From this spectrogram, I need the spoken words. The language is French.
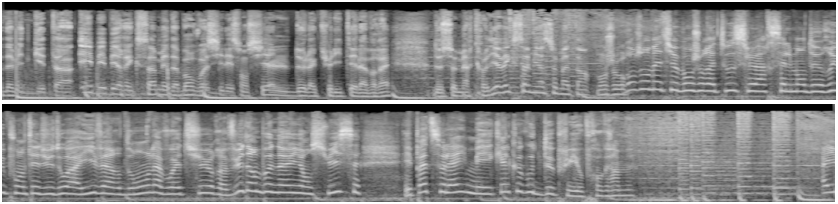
David Guetta et Bébé Rexa, mais d'abord voici l'essentiel de l'actualité, la vraie, de ce mercredi avec Samia ce matin. Bonjour. Bonjour Mathieu, bonjour à tous. Le harcèlement de rue pointé du doigt à Yverdon, la voiture vue d'un bon oeil en Suisse et pas de soleil mais quelques gouttes de pluie au programme.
